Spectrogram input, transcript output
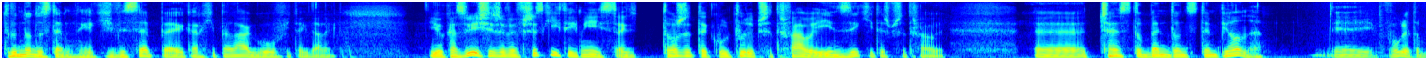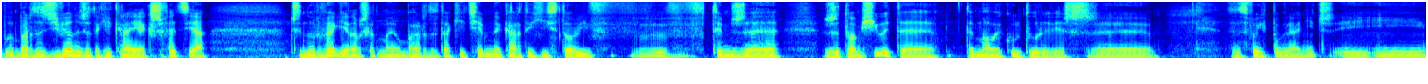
trudno dostępnych, jakichś wysepek, archipelagów i tak. I okazuje się, że we wszystkich tych miejscach to, że te kultury przetrwały, języki też przetrwały, często będąc tępione. E, w ogóle to byłem bardzo zdziwiony, że takie kraje jak Szwecja czy Norwegia na przykład mają bardzo takie ciemne karty historii w, w, w tym, że, że tłamsiły te, te małe kultury, wiesz, ze swoich pogranicz i, i,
